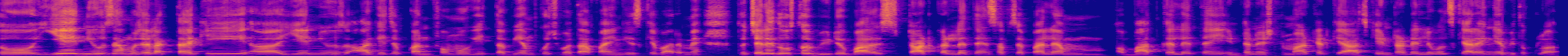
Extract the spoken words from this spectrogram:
तो ये न्यूज़ है, मुझे लगता है कि ये न्यूज़ आगे जब कंफर्म होगी, तभी हम कुछ बता पाएँगे इसके बारे में। तो चलिए दोस्तों वीडियो स्टार्ट कर लेते हैं। सबसे पहले हम बात कर लेते हैं इंटरनेशनल मार्केट के आज के इंटरडे लेवल्स क्या रहेंगे। अभी तो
